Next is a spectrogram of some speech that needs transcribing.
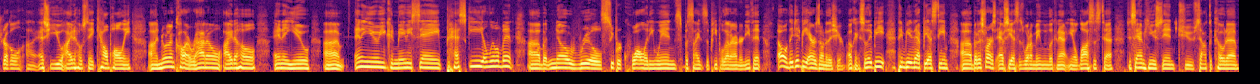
struggle. Uh, SU, Idaho State, Cal Poly, uh, Northern Colorado, Idaho, NAU. Um, NAU, you could maybe say pesky a little bit, uh, but no real super quality wins besides the people that are underneath it. Oh, they did beat Arizona this year. Okay, so they beat they beat an FBS team, uh, but as far as FCS is what I'm mainly looking at, you know, losses to to Sam Houston, to South Dakota,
